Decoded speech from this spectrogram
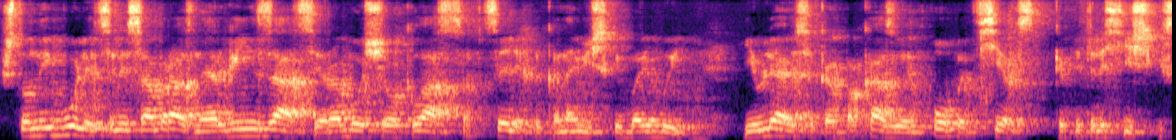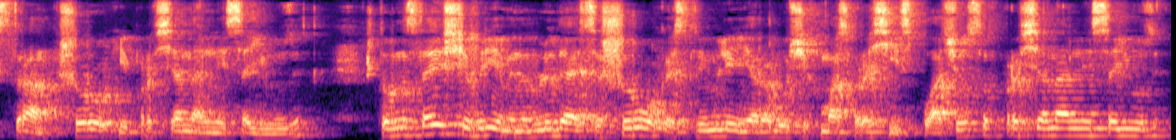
что наиболее целесообразные организации рабочего класса в целях экономической борьбы являются, как показывает опыт всех капиталистических стран, широкие профессиональные союзы, что в настоящее время наблюдается широкое стремление рабочих масс в России сплачиваться в профессиональные союзы,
